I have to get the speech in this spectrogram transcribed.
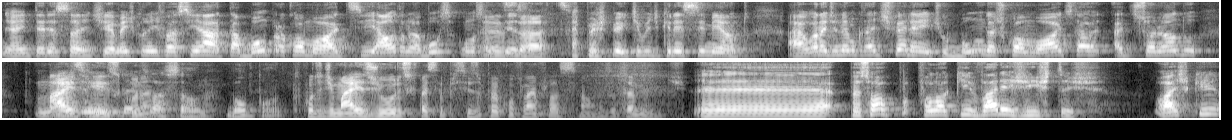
é, interessante. Antigamente quando a gente fala assim, ah, tá bom para commodities e alta na bolsa com certeza, Exato. é perspectiva de crescimento. Agora a dinâmica está diferente, o boom das commodities está adicionando mais, mais risco, da né? inflação, né? Bom ponto. Por conta de mais juros que vai ser preciso para controlar a inflação, exatamente. É... O pessoal falou aqui varejistas. Eu acho que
